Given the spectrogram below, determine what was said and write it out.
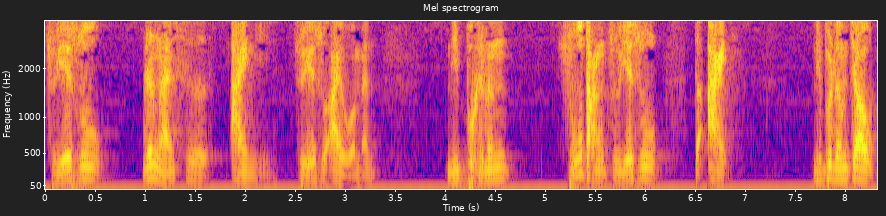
主耶稣仍然是爱你。主耶稣爱我们，你不可能阻挡主耶稣的爱，你不能叫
